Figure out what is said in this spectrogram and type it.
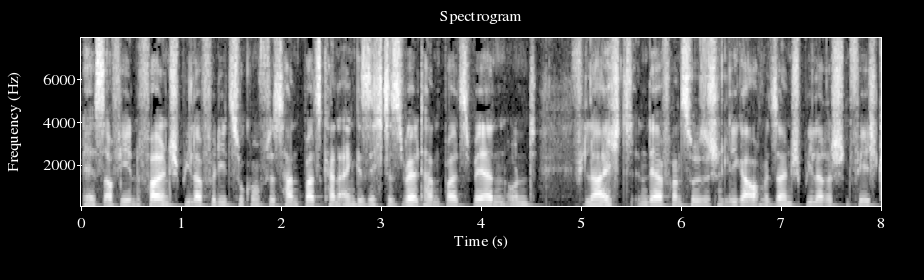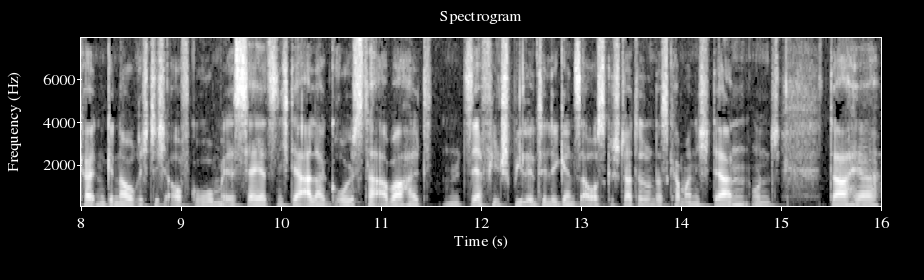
Er ist auf jeden Fall ein Spieler für die Zukunft des Handballs, kann ein Gesicht des Welthandballs werden und vielleicht in der französischen Liga auch mit seinen spielerischen Fähigkeiten genau richtig aufgehoben. Er ist ja jetzt nicht der allergrößte, aber halt mit sehr viel Spielintelligenz ausgestattet und das kann man nicht lernen und daher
